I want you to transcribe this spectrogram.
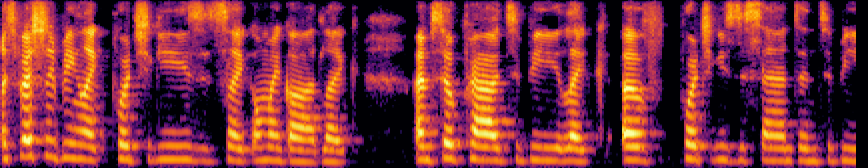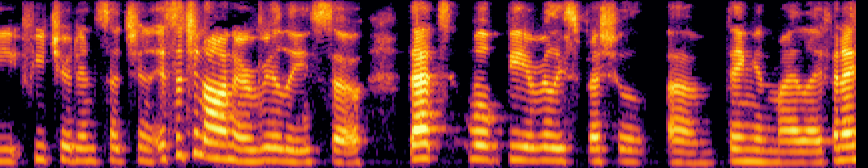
especially being like Portuguese, it's like, oh my god, like I'm so proud to be like of Portuguese descent and to be featured in such an it's such an honor really. So that will be a really special um, thing in my life. And I,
